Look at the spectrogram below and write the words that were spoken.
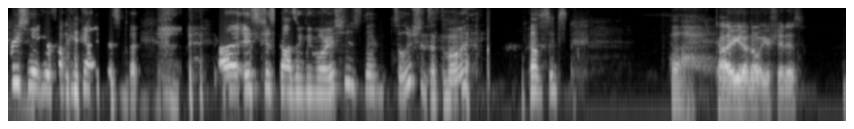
appreciate your fucking kindness, but uh, it's just causing me more issues than solutions at the moment. Well, since Tyler, you don't know what your shit is? I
